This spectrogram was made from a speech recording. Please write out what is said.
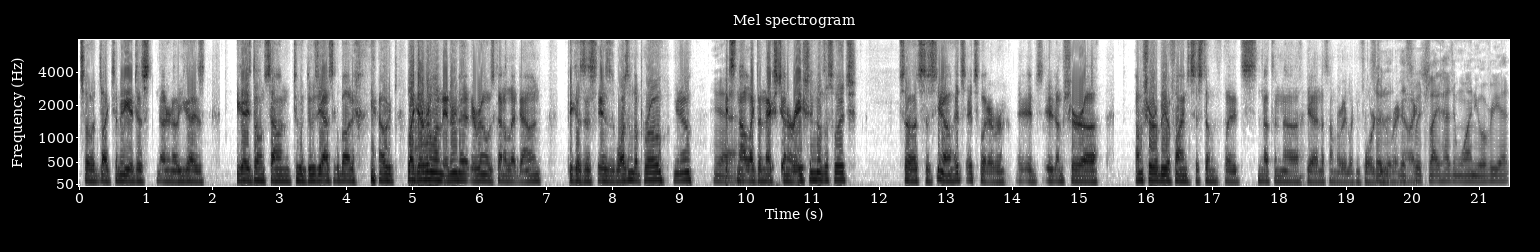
So like to me, it just I don't know. You guys, you guys don't sound too enthusiastic about it. You know, like everyone on the internet, everyone was kind of let down because this is wasn't the pro. You know, Yeah, it's not like the next generation of the Switch. So it's just you know, it's it's whatever. It's it, I'm sure. uh I'm sure it'll be a fine system, but it's nothing. uh Yeah, nothing I'm really looking forward So to the, right the now. Like- Switch Lite hasn't won you over yet.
